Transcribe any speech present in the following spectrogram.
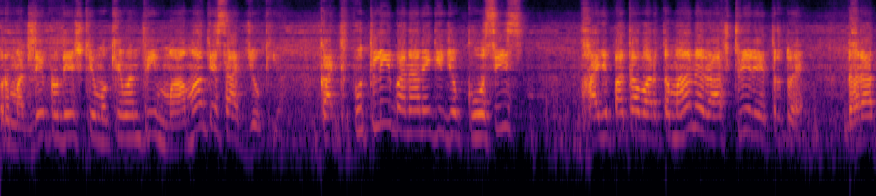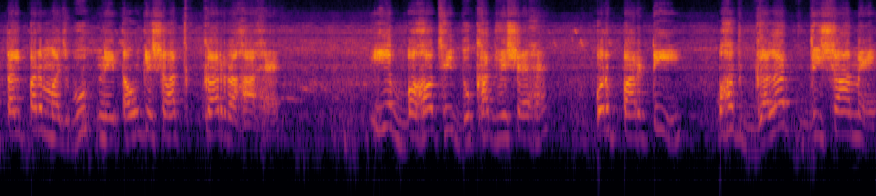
और मध्य प्रदेश के मुख्यमंत्री मामा के साथ जो किया, कठपुतली बनाने की जो कोशिश, भाजपा का वर्तमान राष्ट्रीय नेतृत्व है, धरातल पर मज़बूत नेताओं के साथ कर रहा है। ये बहुत ही दुखद विषय है और पार्टी बहुत गलत दिशा में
